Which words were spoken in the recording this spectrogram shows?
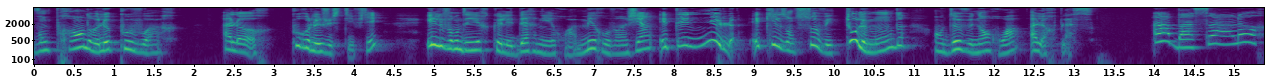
vont prendre le pouvoir. Alors, pour le justifier, ils vont dire que les derniers rois mérovingiens étaient nuls et qu'ils ont sauvé tout le monde en devenant rois à leur place. Ah bah ça alors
